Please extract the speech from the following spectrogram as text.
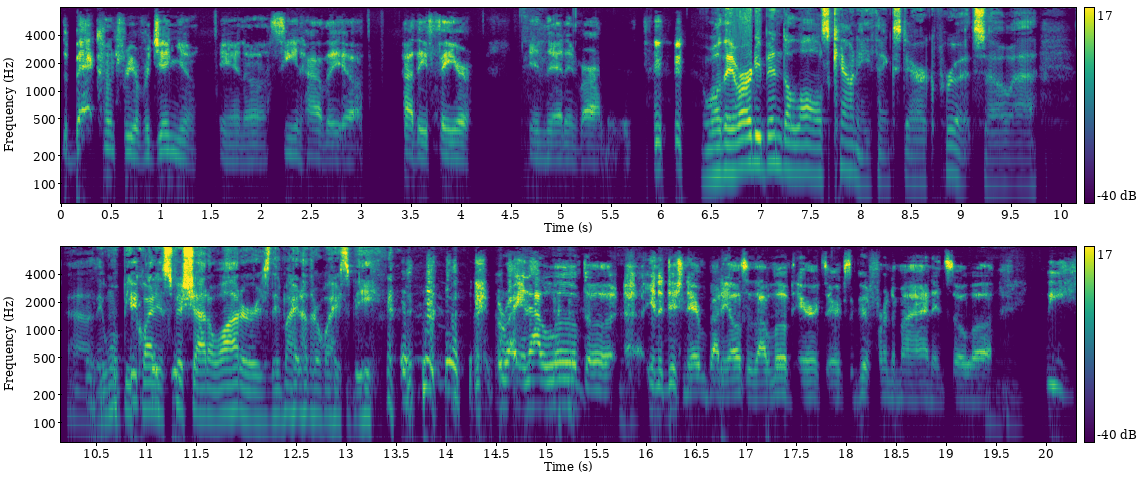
the backcountry of Virginia and uh, seeing how they uh, how they fare in that environment. well, they've already been to Laws County, thanks to Eryk Pruitt. So uh, uh, they won't be quite as fish out of water as they might otherwise be. right, and I loved, uh, uh, in addition to everybody else's, I loved Eryk's. Eryk's a good friend of mine, and so uh, mm-hmm. we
